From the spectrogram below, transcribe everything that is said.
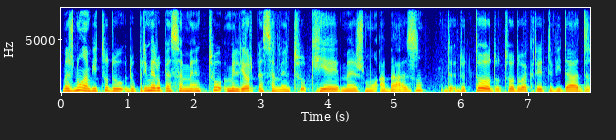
Mas no âmbito do, do primeiro pensamento, melhor pensamento, que é mesmo a base de, de todo, toda a criatividade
